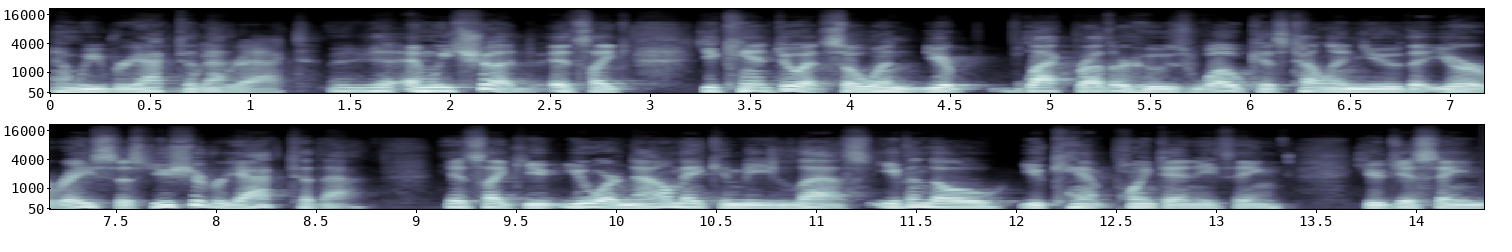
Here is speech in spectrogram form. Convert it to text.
And we react to that. we that. react. And we should. It's like you can't do it. So when your black brother who's woke is telling you that you're a racist, you should react to that. It's like you you are now making me less, even though you can't point to anything. You're just saying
